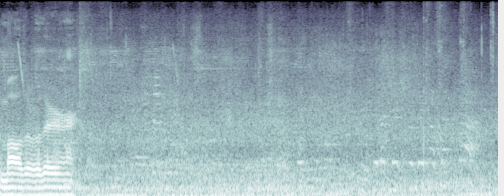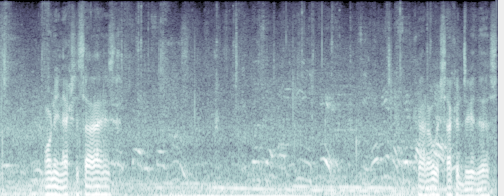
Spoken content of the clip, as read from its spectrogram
the mall's over there. Morning exercise. God, I wish I could do this.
